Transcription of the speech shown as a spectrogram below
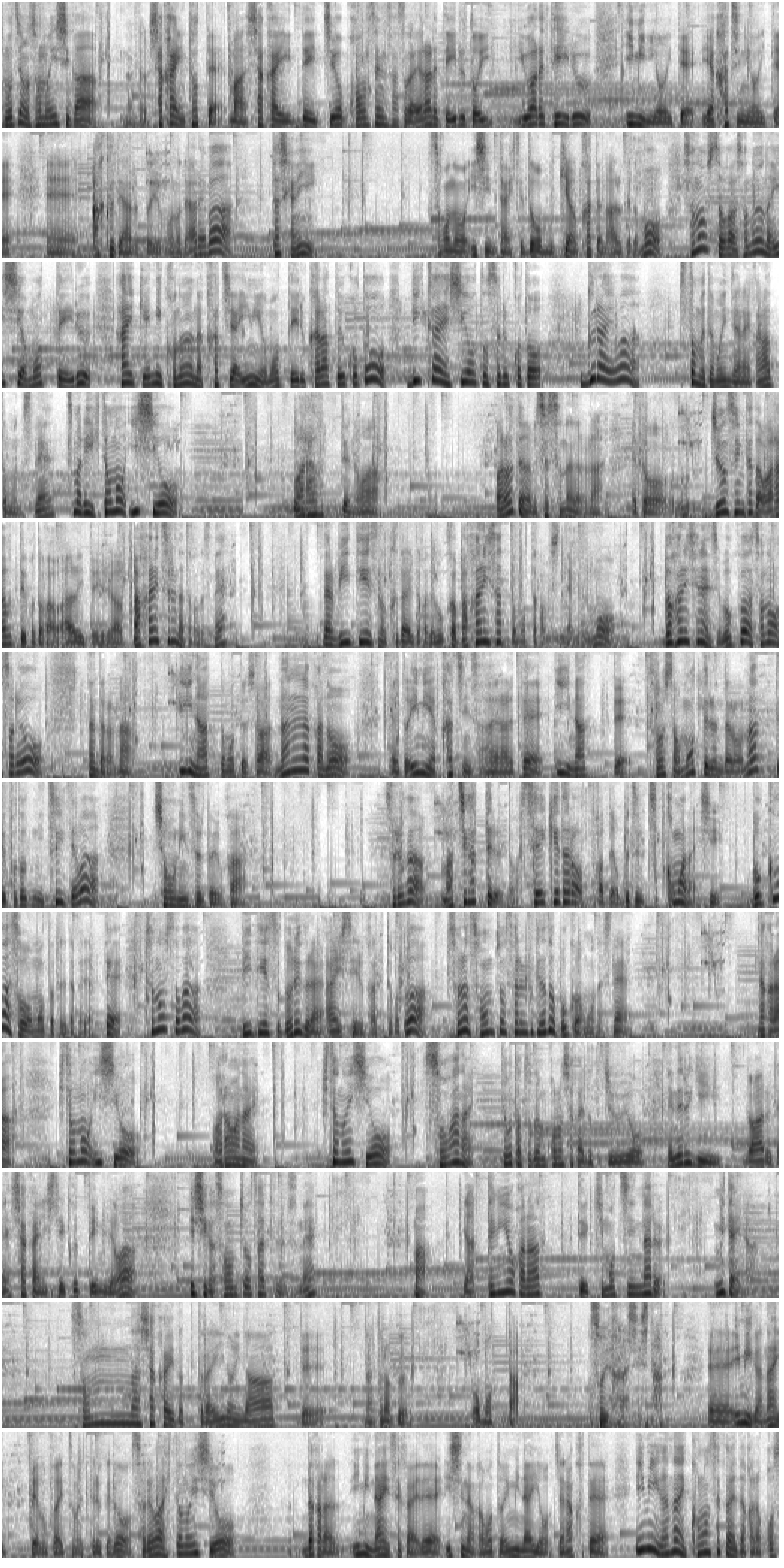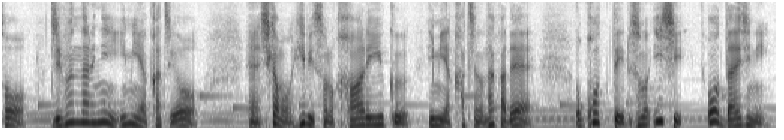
もちろんその意思がなんだろう社会にとって、まあ、社会で一応コンセンサスが得られていると言われている意味においていや価値において、えー、悪であるというものであれば確かにそこの意思に対してどう向き合うかっていうのはあるけどもその人がそのような意思を持っている背景にこのような価値や意味を持っているからということを理解しようとすることぐらいは努めてもいいんじゃないかなと思うんですね。つまり人の意思を笑うっていうのは笑うっていうのは別にそんなんだろうな、えっと、純粋にただ笑うっていうことが悪いというよりはバカにするんだってことですね。だから BTS のくだりとかで僕はバカにしたって思ったかもしれないけどもバカにしてないんですよ。僕はそのそれをなんだろうないいなって思ってる人は何らかの、えっと、意味や価値に支えられていいなってその人は思ってるんだろうなっていうことについては承認するというかそれが間違ってるとか整形だろうとかって別に突っ込まないし僕はそう思ったというだけであってその人が BTS をどれぐらい愛しているかってことはそれは尊重されるべきだと僕は思うんですね。だから人の意思を笑わない。人の意思をそがない。ってことはとてもこの社会にとって重要。エネルギーのあるね社会にしていくっていう意味では意思が尊重されてですねまあやってみようかなっていう気持ちになるみたいなそんな社会だったらいいのになってなんとなく思った。そういう話でした、えー、意味がないって僕はいつも言ってるけどそれは人の意思をだから意味ない世界で意思なんかもっと意味ないよじゃなくて意味がないこの世界だからこそ自分なりに意味や価値を、えー、しかも日々その変わりゆく意味や価値の中で起こっているその意思を大事に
